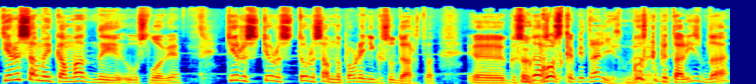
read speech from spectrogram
Те же самые командные условия, те же, те же, то же самое направление государства. Э, государство... Госкапитализм. да, Госкапитализм, да.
